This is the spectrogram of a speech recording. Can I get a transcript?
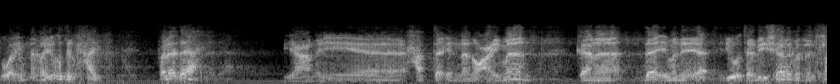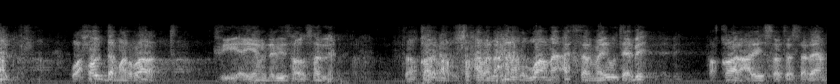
وإنما يؤذي الحي فلا داعي. يعني حتى إن نعيمان كان دائما يؤتى به شاربا للخمر وحد مرات في أيام النبي صلى الله عليه وسلم. فقال بعض الصحابة لعنه الله ما أكثر ما يؤتى به. فقال عليه الصلاة والسلام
